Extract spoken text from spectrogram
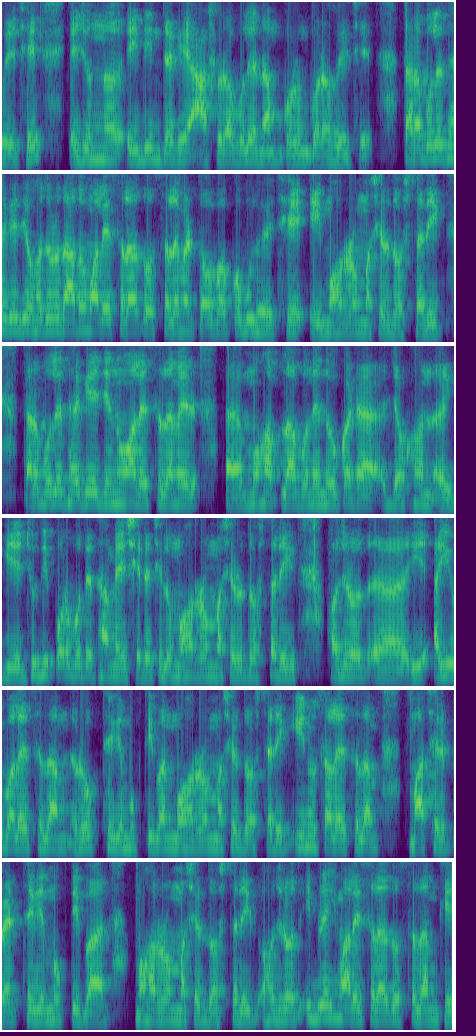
হয়েছে। এই জন্য এই দিনটাকে আশুরা বলে নামকরণ করা হয়েছে। তারা বলে থাকে যে হজরত আদম আলাই সাল্লাতামের তবা কবুল হয়েছে এই মহরম মাসের দশ তারিখ। তারা বলে থাকে যে নু আলাইসাল্লামের মহাপ্লাবনে নৌকাটা যখন গিয়ে জুদি পর্বতে থামে, সেটা ছিল মহরম মাসের দশ তারিখ। হজরত আইয়ুব আলাইসাল্লাম রোগ থেকে মুক্তি পান মহরম মাসের দশ তারিখ। ইনুস আলাইসাল্লাম মাছের পেট থেকে মুক্তি পান মহরম মাসের দশ তারিখ হজরত ইব্রাহিম আলাই সাল্লাতামকে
